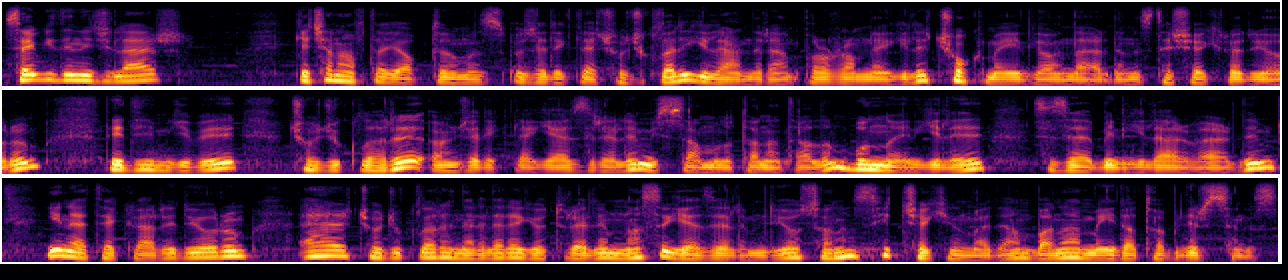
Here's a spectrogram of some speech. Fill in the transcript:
Sevgili dinleyiciler, Geçen hafta yaptığımız özellikle çocukları ilgilendiren programla ilgili çok mail gönderdiniz. Teşekkür ediyorum. Dediğim gibi çocukları öncelikle gezdirelim, İstanbul'u tanıtalım. Bununla ilgili size bilgiler verdim. Yine tekrar ediyorum. Eğer çocukları nerelere götürelim, nasıl gezelim diyorsanız hiç çekinmeden bana mail atabilirsiniz.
